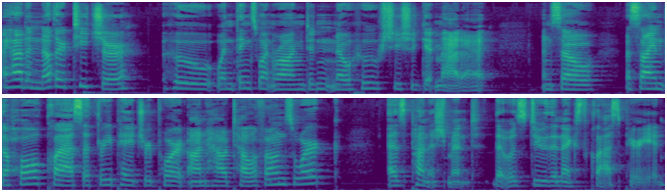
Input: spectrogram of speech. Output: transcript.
I had another teacher who, when things went wrong, didn't know who she should get mad at. And so assigned the whole class a three page report on how telephones work as punishment that was due the next class period.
